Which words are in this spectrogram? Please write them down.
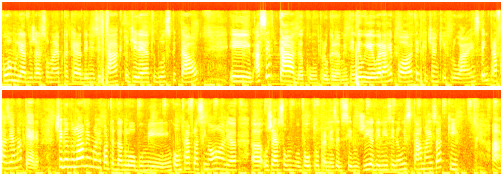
com a mulher do Gerson na época, que era a Denise Tacto, direto do hospital. E acertada com o programa, entendeu? E eu era a repórter que tinha que ir para o Einstein para fazer a matéria. Chegando lá, vem uma repórter da Globo me encontrar e falar assim: olha, ah, o Gerson voltou para a mesa de cirurgia, a Denise não está mais aqui. Ah,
